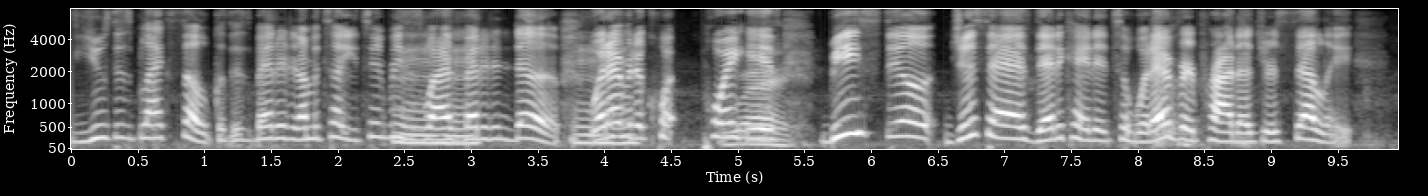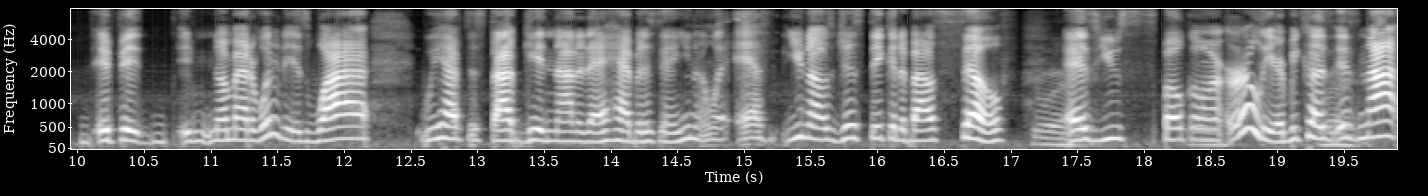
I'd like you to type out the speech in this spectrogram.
use this black soap because it's better. Than, I'm gonna tell you ten reasons why it's Mhm. better than Dove. Whatever the qu- point is, be still just as dedicated to whatever product you're selling. If it, if, no matter what it is, why we have to stop getting out of that habit of saying, you know what, f, you know, just thinking about self Right. as you spoke on earlier, because Right. it's not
